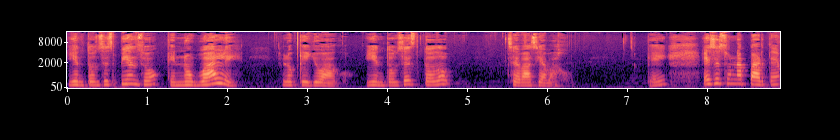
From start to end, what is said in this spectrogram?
Y entonces pienso que no vale lo que yo hago. Y entonces todo se va hacia abajo. ¿Ok? Esa es una parte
